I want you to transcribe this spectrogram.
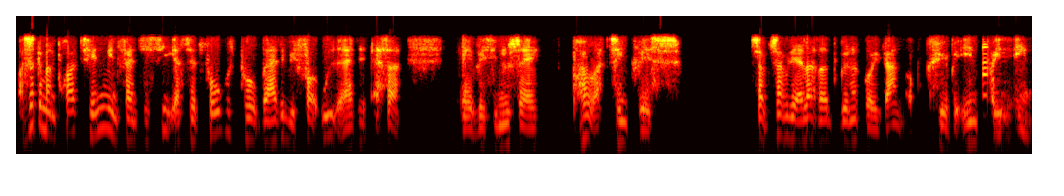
Og så kan man prøve at tænde min fantasi og sætte fokus på, hvad er det, vi får ud af det? Altså, øh, hvis I nu sagde, prøv at tænke hvis, så, så vil jeg allerede begynde at gå i gang og købe ind på ideen.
